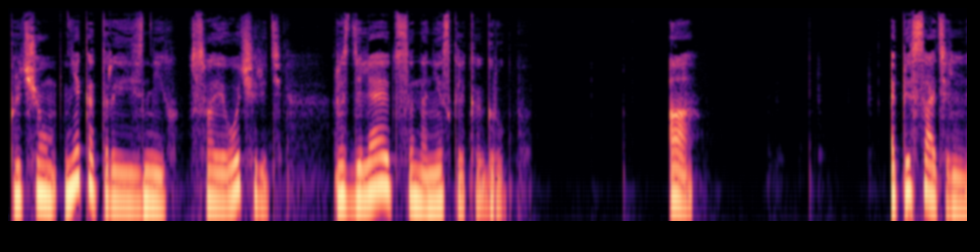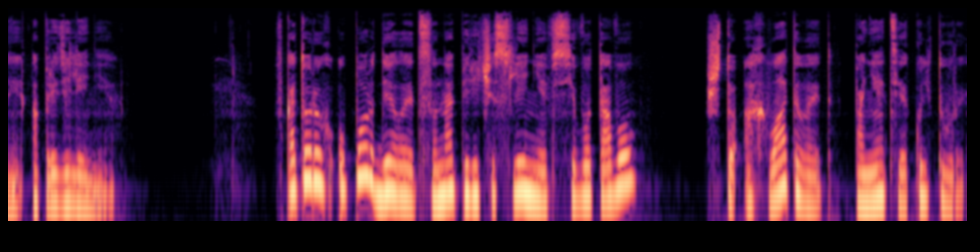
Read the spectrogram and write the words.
Причем некоторые из них, в свою очередь, разделяются на несколько групп. А. Описательные определения, в которых упор делается на перечисление всего того, что охватывает понятие культуры.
